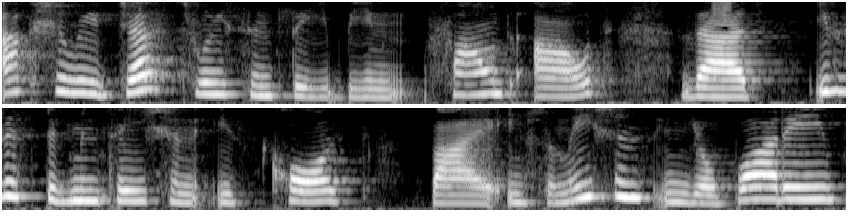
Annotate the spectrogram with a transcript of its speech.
actually just recently been found out that if this pigmentation is caused by inflammations in your body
